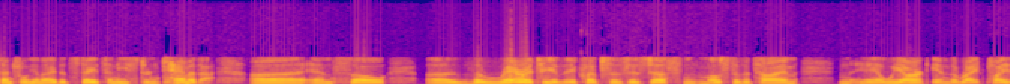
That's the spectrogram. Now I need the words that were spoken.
central United States, and eastern Canada. Uh, and so uh, the rarity of the eclipses is just most of the time you know, we aren't in the right place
